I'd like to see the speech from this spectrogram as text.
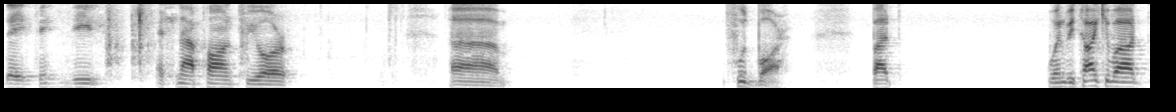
they think these snap on to your um, food bar. But when we talk about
